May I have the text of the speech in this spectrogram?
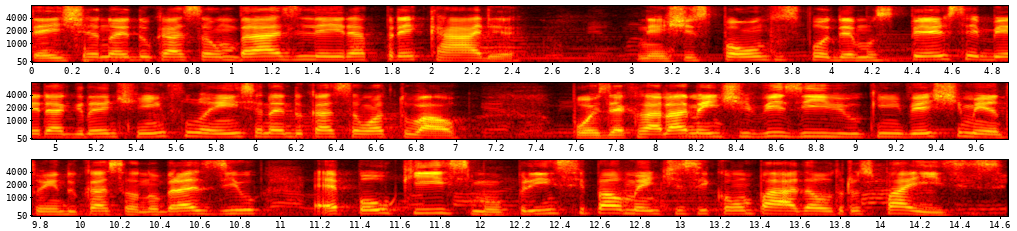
deixando a educação brasileira precária. Nestes pontos, podemos perceber a grande influência na educação atual, pois é claramente visível que investimento em educação no Brasil é pouquíssimo, principalmente se comparado a outros países.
